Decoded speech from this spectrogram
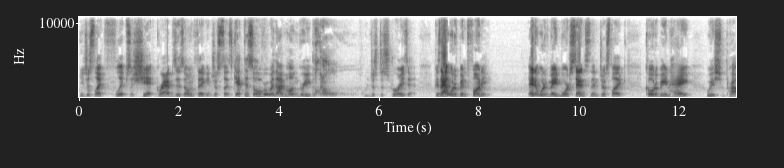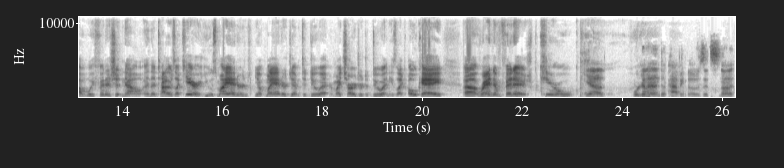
he just like flips a shit, grabs his own thing, and just says, "Get this over with. I'm hungry." just destroys it because that would have been funny, and it would have made more sense than just like Coda being, "Hey." We should probably finish it now, and then Tyler's like, "Here, use my ener, you know, my energem to do it, or my charger to do it." And he's like, "Okay, uh, random finish." Yeah, we're gonna end up having those. It's not.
